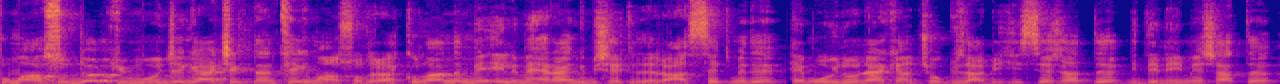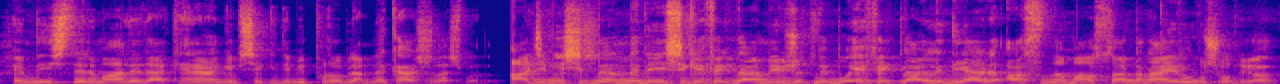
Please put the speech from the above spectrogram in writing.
Bu mouse'u 4 gün boyunca gerçekten tek mouse olarak kullandım ve elimi herhangi bir şekilde rahatsız etmedi. Hem oyun oynarken çok güzel bir his yaşattı, bir deneyim yaşattı. Hem de işlerimi hallederken herhangi bir şekilde bir problemle karşılaşmadım. RGB ışıklarında değişik efektler mevcut ve bu efektlerle diğer aslında mouse'lardan ayrılmış oluyor.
